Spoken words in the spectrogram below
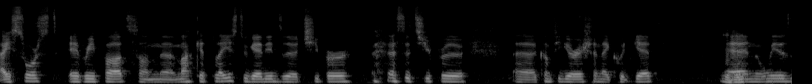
I sourced every part on the marketplace to get it the cheaper, the cheaper uh, configuration I could get. Mm-hmm. And with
